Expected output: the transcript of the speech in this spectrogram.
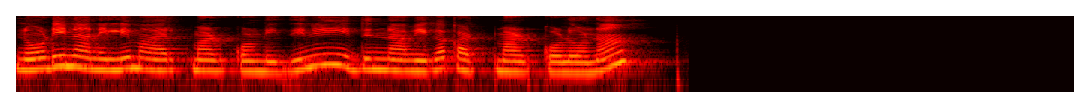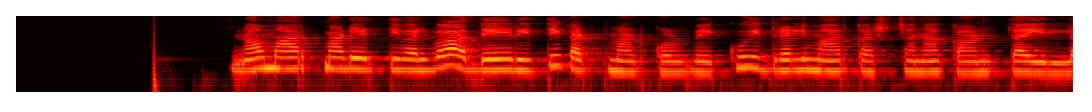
ನೋಡಿ ನಾನಿಲ್ಲಿ ಮಾರ್ಕ್ ಮಾಡ್ಕೊಂಡಿದ್ದೀನಿ. ಇದನ್ನು ನಾವೀಗ ಕಟ್ ಮಾಡ್ಕೊಳ್ಳೋಣ. ನಾವು ಮಾರ್ಕ್ ಮಾಡಿರ್ತೀವಲ್ವ? ಅದೇ ರೀತಿ ಕಟ್ ಮಾಡ್ಕೊಳ್ಬೇಕು. ಇದರಲ್ಲಿ ಮಾರ್ಕ್ ಅಷ್ಟು ಚೆನ್ನಾಗಿ ಕಾಣ್ತಾ ಇಲ್ಲ.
